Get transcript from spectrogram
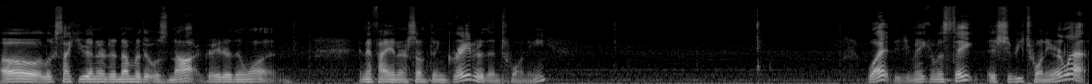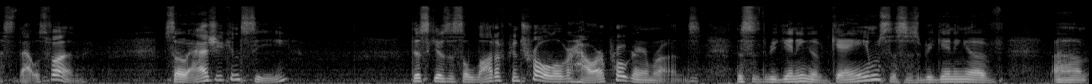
Oh, it looks like you entered a number that was not greater than 1. And if I enter something greater than 20, what? Did you make a mistake? It should be 20 or less. That was fun. So as you can see, this gives us a lot of control over how our program runs. This is the beginning of games. This is the beginning of um,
